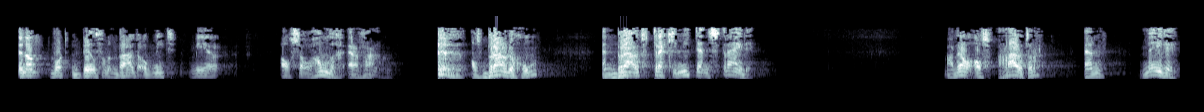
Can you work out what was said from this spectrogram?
En dan wordt het beeld van een bruid ook niet meer als zo handig ervaren. Als bruidegom en bruid trek je niet ten strijde. Maar wel als ruiter en mede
